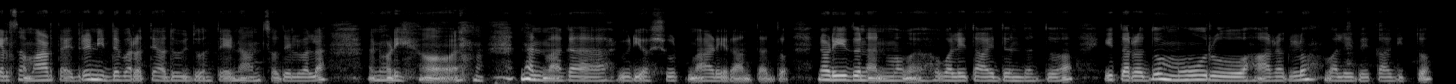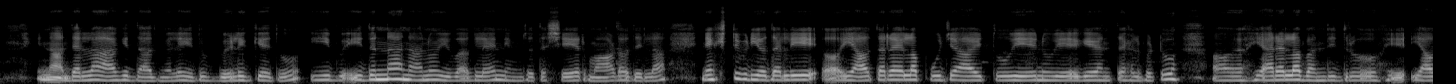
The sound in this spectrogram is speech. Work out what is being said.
ಕೆಲಸ ಮಾಡ್ತಾಯಿದ್ರೆ ನಿದ್ದೆ ಬರುತ್ತೆ, ಅದು ಇದು ಅಂತ ಏನು ಅನಿಸೋದಿಲ್ವಲ್ಲ? ನೋಡಿ ನನ್ನ ಮಗ ವಿಡಿಯೋ ಶೂಟ್ ಮಾಡಿರೋ ಅಂಥದ್ದು. ನೋಡಿ, ಇದು ನನ್ನ ಮಗ ಹೊಲಿತಾ ಇದ್ದಂಥದ್ದು. ಈ ಥರದ್ದು ಮೂರು ಹಾರಗಳು ಹೊಲಿಬೇಕಾಗಿತ್ತು ಇನ್ನು ಅದೆಲ್ಲ ಆಗಿದ್ದಾದಮೇಲೆ ಇದು ಬೆಳಿಗ್ಗೆದು. ಈ ಇದನ್ನು ನಾನು ಇವಾಗಲೇ ನಿಮ್ಮ ಜೊತೆ ಶೇರ್ ಮಾಡೋದಿಲ್ಲ. ನೆಕ್ಸ್ಟ್ ವಿಡಿಯೋದಲ್ಲಿ ಯಾವ ಥರ ಎಲ್ಲ ಪೂಜೆ ಆಯಿತು, ಏನು, ಹೇಗೆ ಅಂತ ಹೇಳಿಬಿಟ್ಟು ಯಾರೆಲ್ಲ ಬಂದಿದ್ದರು ಯಾವ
